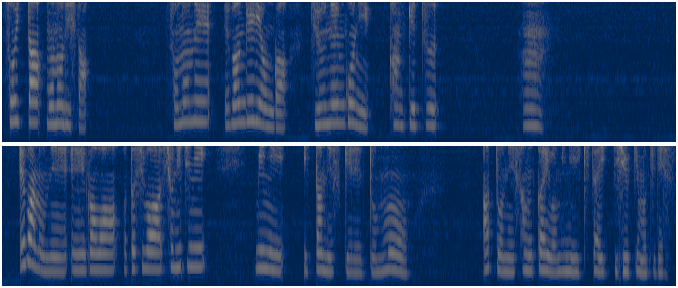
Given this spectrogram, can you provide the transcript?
そういったものでした。そのね「エヴァンゲリオン」が10年後に完結。うん。エヴァのね映画は私は初日に見に行ったんですけれどもあとね3回は見に行きたいっていう気持ちです。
